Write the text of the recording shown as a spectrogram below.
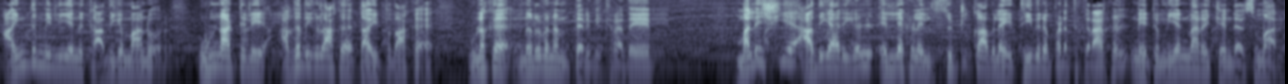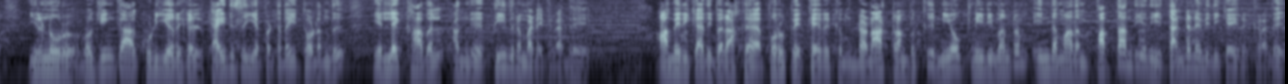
ஐந்து மில்லியனுக்கு அதிகமானோர் உள்நாட்டிலே அகதிகளாக தவிப்பதாக உலக நிறுவனம் தெரிவிக்கிறது. மலேசிய அதிகாரிகள் எல்லைகளில் சுற்றுக்காவலை தீவிரப்படுத்துகிறார்கள். நேற்று மியன்மாரைச் சேர்ந்த சுமார் இருநூறு ரொஹிங்கா குடியேறிகள் கைது செய்யப்பட்டதை தொடர்ந்து எல்லைக்காவல் அங்கு தீவிரமடைகிறது. அமெரிக்க அதிபராக பொறுப்பேற்க இருக்கும் டொனால்ட் ட்ரம்புக்கு நியோக் நீதிமன்றம் இந்த மாதம் பத்தாம் தேதி தண்டனை விதிக்க இருக்கிறது.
